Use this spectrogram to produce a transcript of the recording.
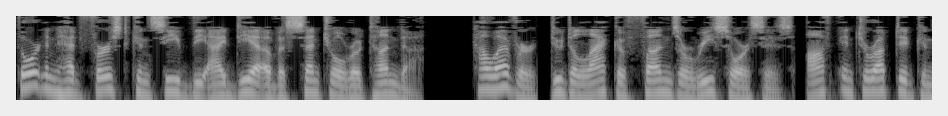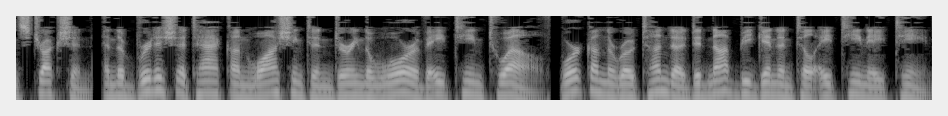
Thornton had first conceived the idea of a central rotunda. However, due to lack of funds or resources, oft-interrupted construction, and the British attack on Washington during the War of 1812, work on the rotunda did not begin until 1818.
